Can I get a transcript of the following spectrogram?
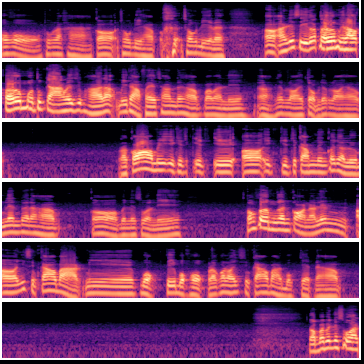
โอ้โห ทุกราคาก็โชคดีครับ โชคดีเลยอ่าอันที่สี่ก็เติมมีเราเติมหมดทุกอย่างเลยชิบหายแล้วมีดาบแฟชั่นด้วยครับ ประมาณนี้อ่าเรียบร้อยจบเรียบร้อยครับ แล้วก็มีอีกกิจอีกเอ่ออีกกิจกรรมหนึ่งก็อย่าลืมเล่นด้วยนะครับ ก็เป็นในส่วนนี้ ต้องเติมเงินก่อนนะเล่นเอ่อ29บาท มีบวกตีบวก6แล้วก็129บเก้าบาทบวก7นะครับต่อไปเป็นในส่วน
